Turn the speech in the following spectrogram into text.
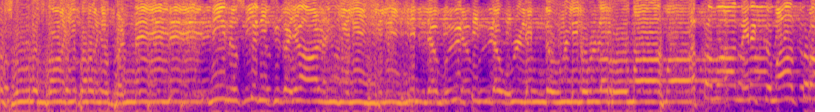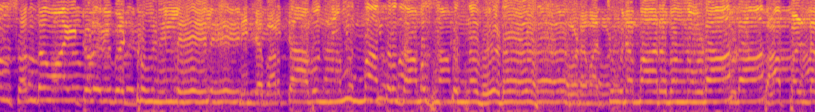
റസൂലുള്ളാഹി പറഞ്ഞു പെണ്ണെ നീ നിസ്കരിക്കുകയാണെങ്കിൽ നിന്റെ വീട്ടിന്റെ ഉള്ളിന്റെ ഉള്ളിലുള്ള റൂമ്. അഥവാ നിനക്ക് മാത്രം സ്വന്തമായിട്ടുള്ള ഒരു ബെഡ്റൂം ഇല്ലേ നിന്റെ ഭർത്താവും നീയും മാത്രം താമസിക്കുന്ന വീട്. അവിടെ മറ്റൂനന്മാർ വന്നൂടാ. പാപ്പളുടെ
